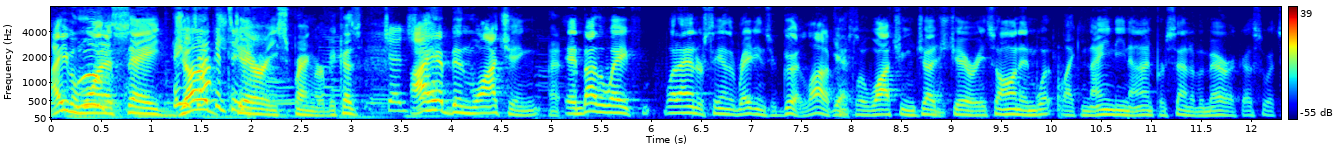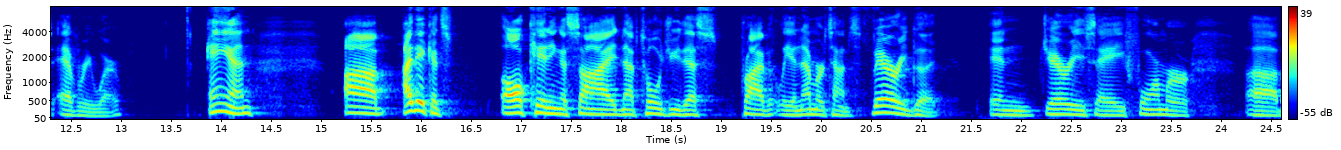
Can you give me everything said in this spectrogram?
Man. I even want to say Judge? Jerry Springer because Judge I have been watching, and by the way, what I understand, the ratings are good. A lot of Yes. people are watching Judge Jerry. It's on in what, like 99% of America, so it's everywhere. And uh, I think it's all kidding aside, and I've told you this privately a number of times, very good. And Jerry's a former uh,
